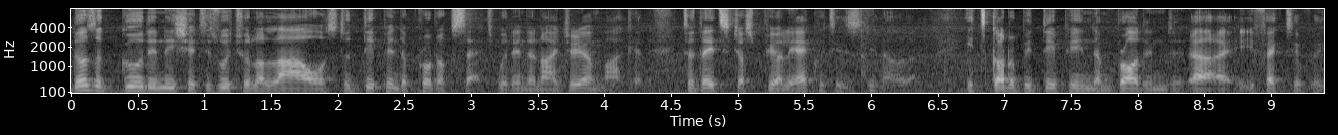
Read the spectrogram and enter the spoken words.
those are good initiatives which will allow us to deepen the product set within the Nigerian market. Today, it's just purely equities, you know it's got to be deepened and broadened uh, effectively.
